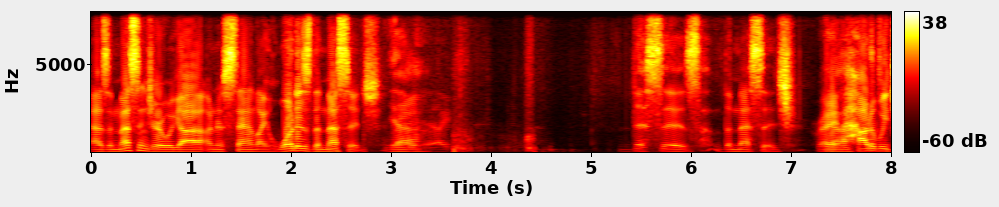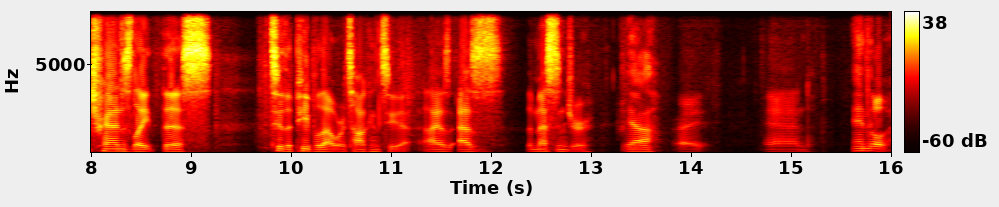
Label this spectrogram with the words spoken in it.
as a messenger, we gotta understand like what is the message. Yeah. right? Like, this is the message, right? Yeah. How do we translate this to the people that we're talking to as as the messenger, yeah, right? And and oh,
